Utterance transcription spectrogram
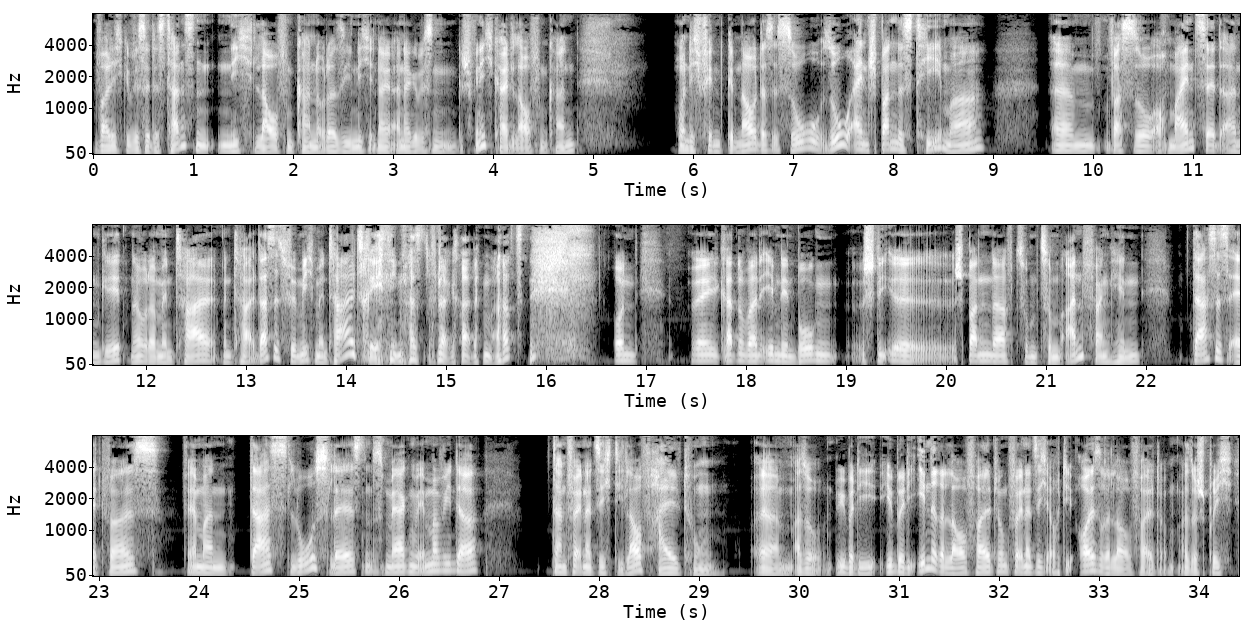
weil ich gewisse Distanzen nicht laufen kann oder sie nicht in einer, einer gewissen Geschwindigkeit laufen kann. Und ich finde genau, das ist so, so ein spannendes Thema, ähm, was so auch Mindset angeht, ne, oder mental, mental, das ist für mich Mentaltraining, was du da gerade machst. Und wenn ich gerade nochmal eben den Bogen äh, spannen darf zum, zum Anfang hin, das ist etwas, wenn man das loslässt, und das merken wir immer wieder, dann verändert sich die Laufhaltung. Ähm, also über die, über die innere Laufhaltung verändert sich auch die äußere Laufhaltung. Also sprich,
